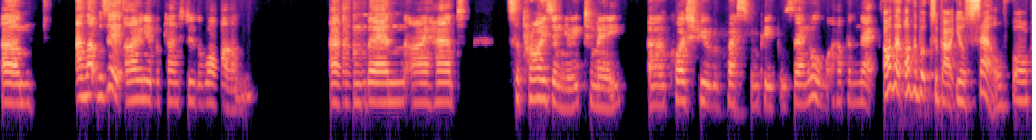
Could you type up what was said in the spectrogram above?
Um, and that was it. I only ever planned to do the one. And then I had, surprisingly to me, uh, quite a few requests from people saying, "Oh, what happened next?" Are there other books about yourself, or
